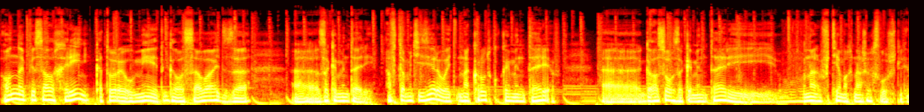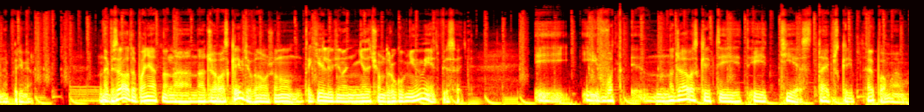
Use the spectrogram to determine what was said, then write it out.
он написал хрень, которая умеет голосовать за, э, за комментарии. Автоматизировать накрутку комментариев – э, голосов за комментарии и в, в темах наших слушателей, например. Написал это, понятно, на, на JavaScript, потому что ну, такие люди ни на чем другом не умеют писать. И, и вот э, на JavaScript и, и TS, TypeScript, да, по-моему.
